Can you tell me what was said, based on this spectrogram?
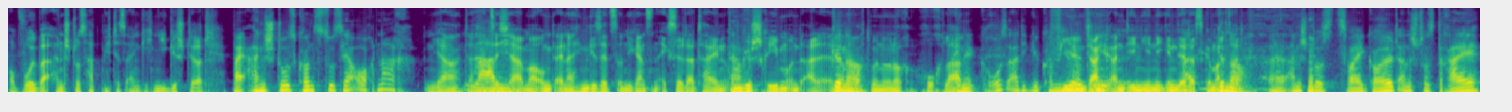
Obwohl bei Anstoß hat mich das eigentlich nie gestört. Bei Anstoß konntest du es ja auch nach. Ja, da hat sich ja immer irgendeiner hingesetzt und die ganzen Excel-Dateien Da- umgeschrieben und all, Genau. dann braucht man nur noch hochladen. Eine großartige Community. Vielen Dank an denjenigen, der das gemacht genau. hat. Äh, Anstoß 2 Gold, Anstoß 3.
